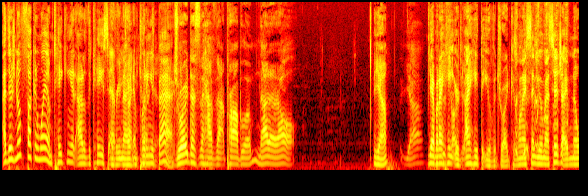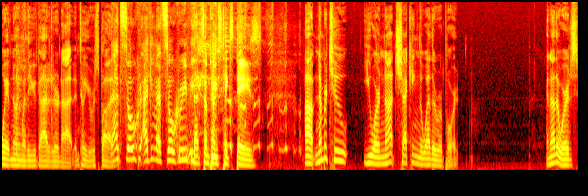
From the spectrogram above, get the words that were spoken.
I, there's no fucking way I'm taking it out of the case every, Every night time and you putting charge it it, back. Droid doesn't have that problem. Not at all. Yeah. Yeah. Yeah, but I Just hate your charge it. I hate that you have a droid because when I send you a message, I have no way of knowing whether you got it or not until you respond. That's so. Cre- I think that's so creepy. that sometimes takes days. Uh, number two, you are not checking the weather report. In other words,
